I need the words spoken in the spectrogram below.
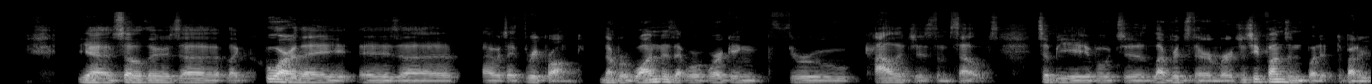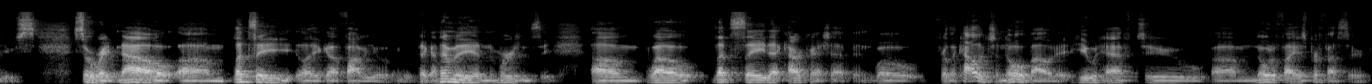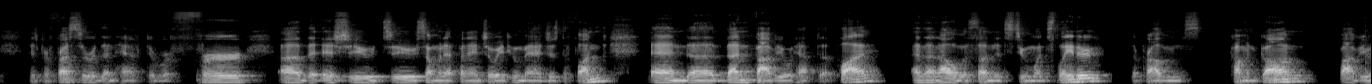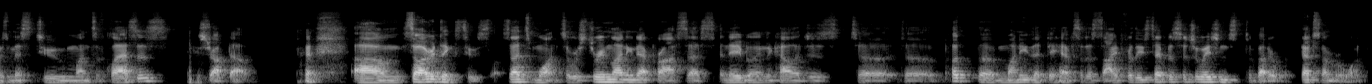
Yeah. So there's uh like who are they is uh I would say three pronged. Number one is that we're working through colleges themselves to be able to leverage their emergency funds and put it to better use. So right now, um, let's say like uh, Fabio, pick on him in an emergency. Um, well, let's say that car crash happened. Well, for the college to know about it, he would have to um, notify his professor. His professor would then have to refer uh, the issue to someone at financial aid who manages the fund, and uh, then Fabio would have to apply. And then all of a sudden, it's two months later. The problem's come and gone. Fabio's missed two months of classes. He's dropped out. um, so everything's too slow. So that's one. So we're streamlining that process, enabling the colleges to to put the money that they have set aside for these type of situations to better work. That's number one.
